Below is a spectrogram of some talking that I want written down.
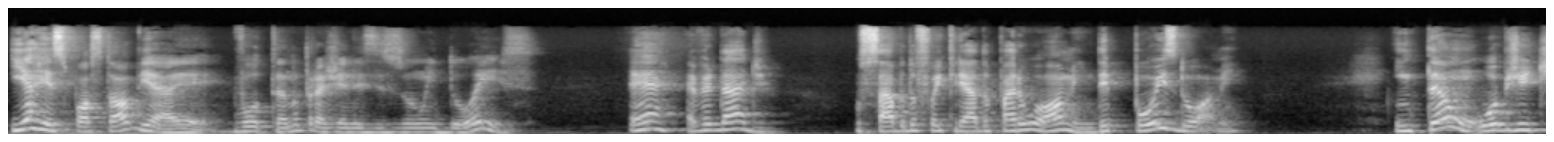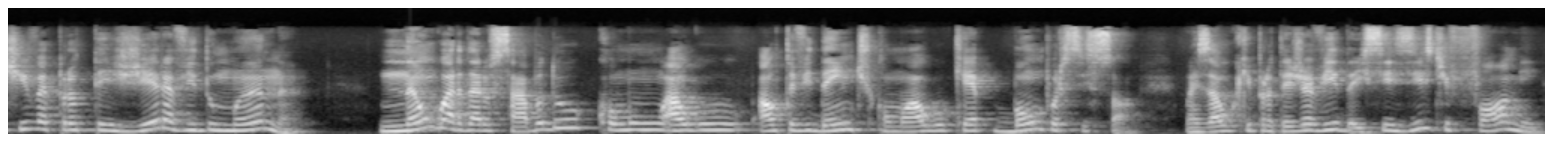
E a resposta óbvia é, voltando para Gênesis 1 e 2, é, é verdade. O sábado foi criado para o homem, depois do homem. Então, o objetivo é proteger a vida humana, não guardar o sábado como algo autoevidente, como algo que é bom por si só mas algo que proteja a vida. E se existe fome,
